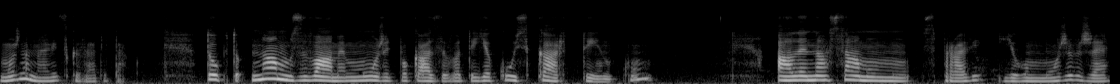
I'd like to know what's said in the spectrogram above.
Можна навіть сказати так. Тобто нам з вами можуть показувати якусь картинку, але на самому справі його може вже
